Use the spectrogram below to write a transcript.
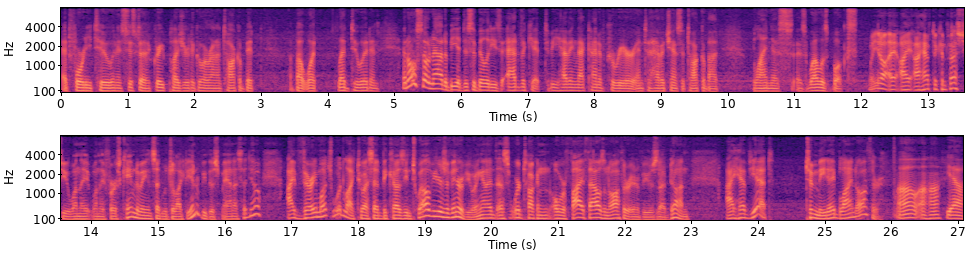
at 42, and it's just a great pleasure to go around and talk a bit about what led to it, and, and also now to be a disabilities advocate, to be having that kind of career, and to have a chance to talk about blindness as well as books. Well, you know, I, I, I have to confess to you when they when they first came to me and said, "Would you like to interview this man?" I said, "You know, I very much would like to." I said because in 12 years of interviewing, and that's, we're talking over 5,000 author interviews that I've done, I have yet to meet a blind author, Oh, uh huh, yeah,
